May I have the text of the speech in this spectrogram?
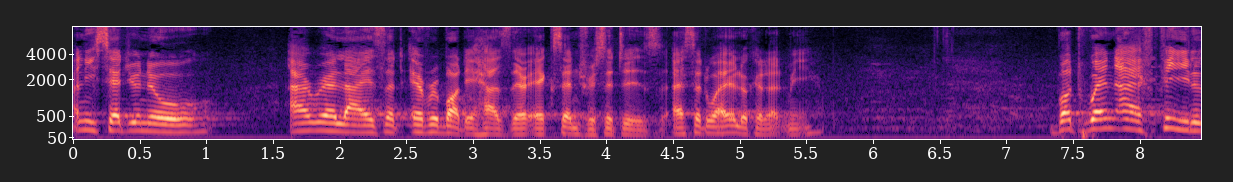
And he said, you know, I realize that everybody has their eccentricities. I said, why are you looking at me? But when I feel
